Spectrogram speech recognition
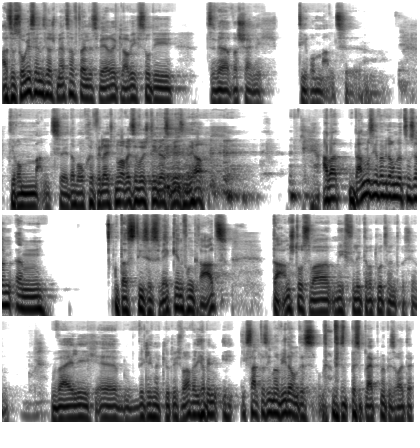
Also so gesehen sehr schmerzhaft, weil es wäre, glaube ich, so die, das wäre wahrscheinlich die Romanze. Die Romanze der Woche vielleicht nur, aber so wurscht, die wäre es gewesen, ja. Aber dann muss ich aber wiederum dazu sagen, ähm, dass dieses Weggehen von Graz der Anstoß war, mich für Literatur zu interessieren. Weil ich äh, wirklich nicht glücklich war. Weil ich habe, ich, ich sage das immer wieder und das, das, das bleibt mir bis heute.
